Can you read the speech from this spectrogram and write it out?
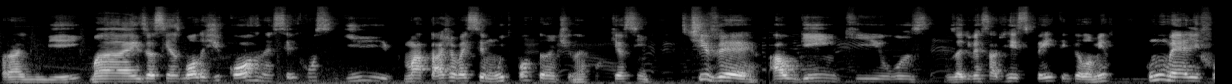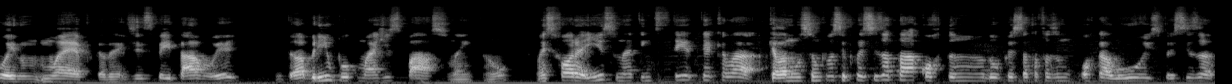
para a NBA, mas assim as bolas de corner, né, se ele conseguir matar, já vai ser muito importante, né, porque assim se tiver alguém que os, os adversários respeitem, pelo menos, como o Melly foi numa época, né, eles respeitavam ele, então abria um pouco mais de espaço, né, então mas fora isso, né, tem que ter, ter aquela, aquela noção que você precisa estar tá cortando, precisa estar tá fazendo um corta-luz, precisa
